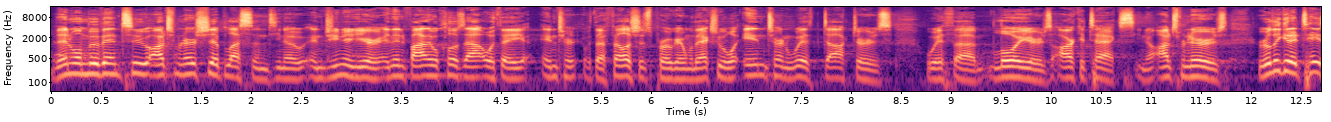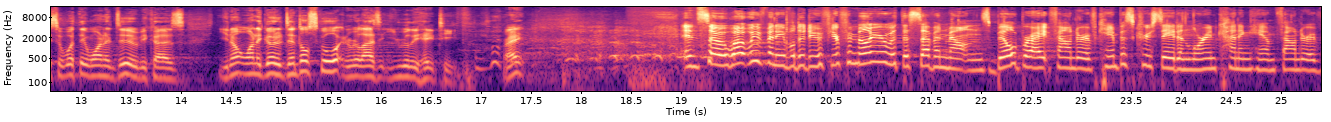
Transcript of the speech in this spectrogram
Then we'll move into entrepreneurship lessons, you know, in junior year, and then finally we'll close out with a inter- with a fellowships program where they actually will intern with doctors, with uh, lawyers, architects, you know, entrepreneurs. Really get a taste of what they want to do because you don't want to go to dental school and realize that you really hate teeth, right? And so, what we've been able to do, if you're familiar with the Seven Mountains, Bill Bright, founder of Campus Crusade, and Loren Cunningham, founder of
